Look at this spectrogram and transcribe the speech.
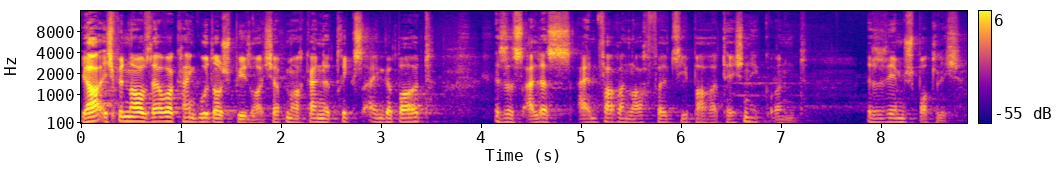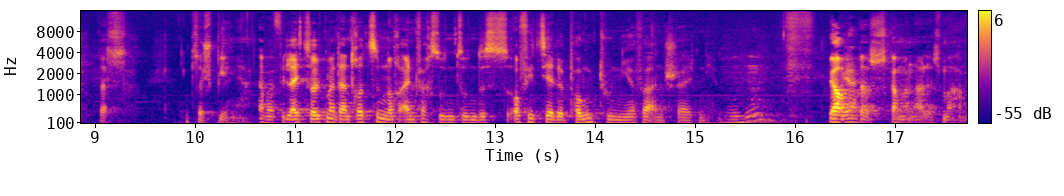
Ja, ich bin auch selber kein guter Spieler. Ich habe mir auch keine Tricks eingebaut. Es ist alles einfache, nachvollziehbare Technik und es ist eben sportlich, das zu spielen. Ja. Aber vielleicht sollte man dann trotzdem noch einfach so, so das offizielle Pong-Turnier veranstalten hier. Ja, Ja. das kann man alles machen.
